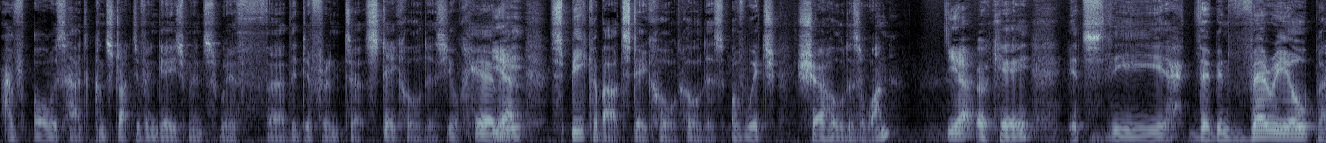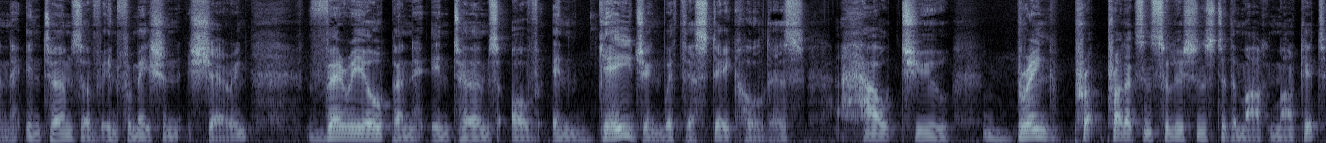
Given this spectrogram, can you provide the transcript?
have always had constructive engagements with uh, the different uh, stakeholders. You'll hear Yeah. me speak about stakeholders, of which shareholders are one. Yeah. Okay, it's the they've been very open in terms of information sharing, very open in terms of engaging with their stakeholders, how to bring pro- products and solutions to the mar- market,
